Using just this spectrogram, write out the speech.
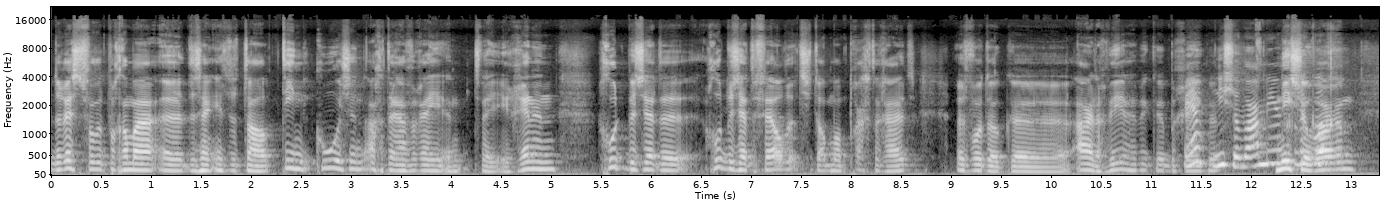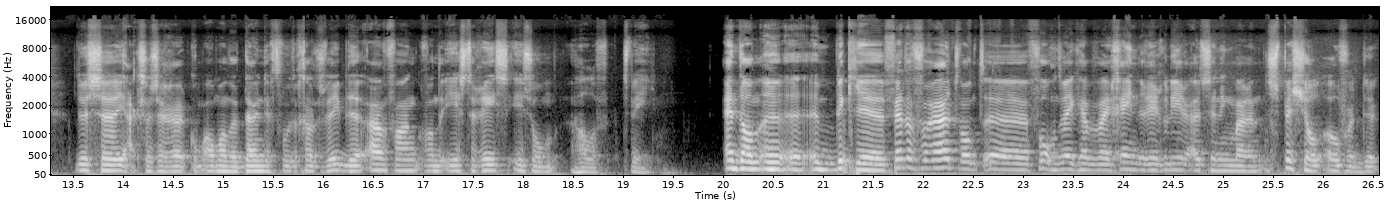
de rest van het programma, er zijn in totaal 10 koersen, 8 draverijen en 2 rennen. Goed bezette, goed bezette velden, het ziet er allemaal prachtig uit. Het wordt ook aardig weer, heb ik begrepen. Ja, niet zo warm meer. Niet zo warm. Dus uh, ja, ik zou zeggen, kom allemaal naar Duindicht voor de Gouden Zweep. De aanvang van de eerste race is om half twee. En dan uh, een blikje verder vooruit, want uh, volgende week hebben wij geen reguliere uitzending, maar een special over de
